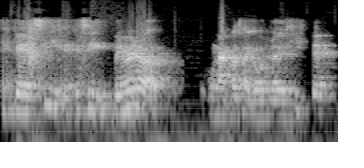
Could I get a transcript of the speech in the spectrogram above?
Es que sí, es que sí. Primero, una cosa que vos lo dijiste,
